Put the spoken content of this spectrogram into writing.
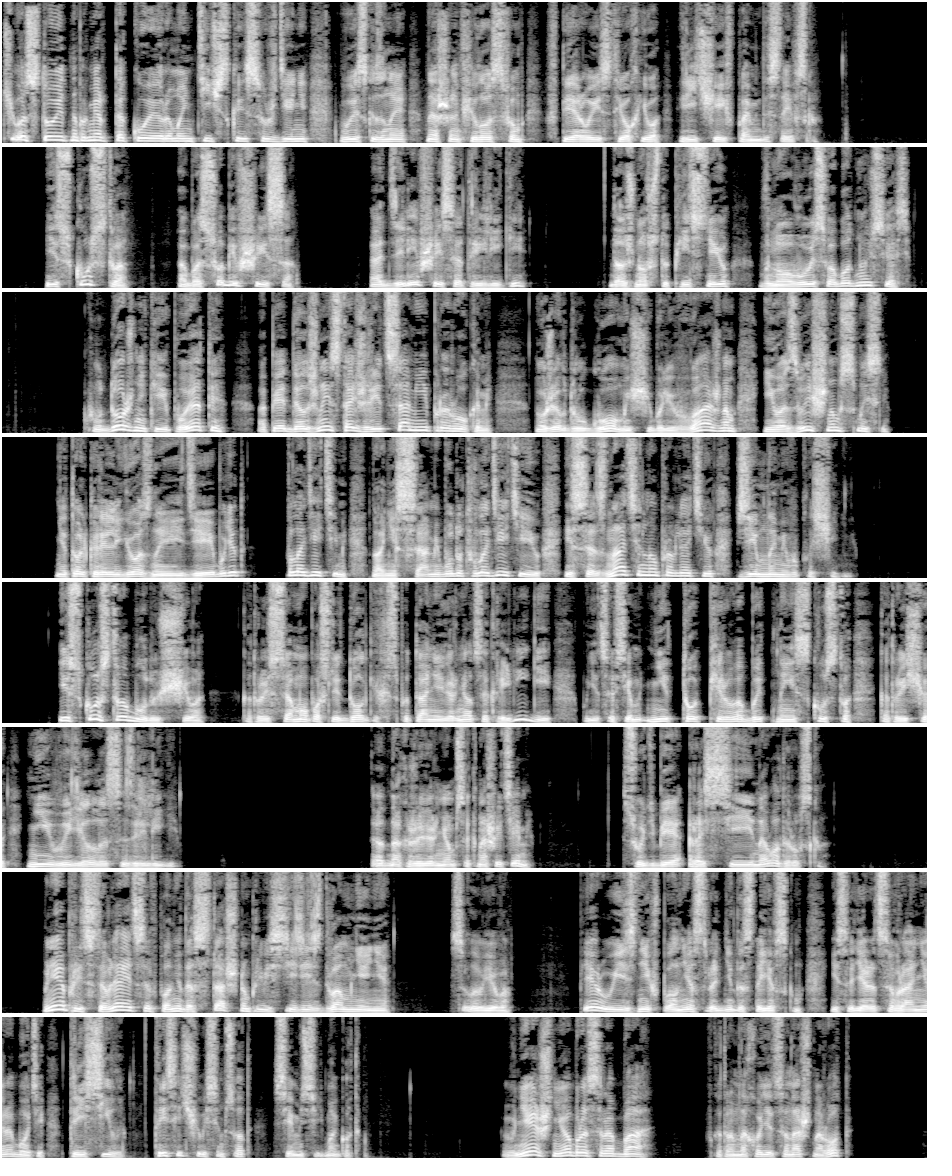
Чего стоит, например, такое романтическое суждение, высказанное нашим философом в первой из трех его речей в память Достоевского? Искусство, обособившееся, отделившееся от религии, должно вступить с нею в новую свободную связь. Художники и поэты опять должны стать жрецами и пророками, но уже в другом, еще более важном и возвышенном смысле. Не только религиозная идея будет владеть ими, но они сами будут владеть ею и сознательно управлять ее земными воплощениями. Искусство будущего, которое само после долгих испытаний вернется к религии, будет совсем не то первобытное искусство, которое еще не выделилось из религии. Однако же вернемся к нашей теме — судьбе России и народа русского. Мне представляется вполне достаточным привести здесь два мнения Соловьева. Первый из них вполне сродни Достоевскому и содержится в ранней работе «Три силы», 1877 год. Внешний образ раба, в котором находится наш народ,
